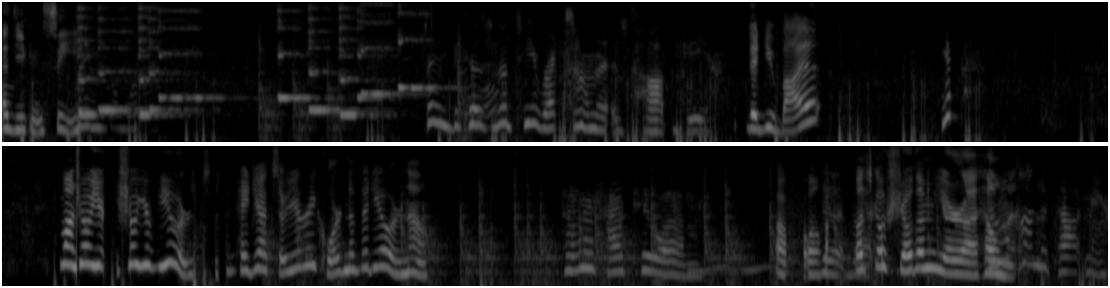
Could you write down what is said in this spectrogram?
as you can see. Because the T Rex helmet is top G. Did you buy it? Yep. Come on, show your show your viewers. Hey Jax, are you recording a video or no? I don't know how to um. Oh well, Do it, let's go show them your uh, helmet. kind of taught me.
